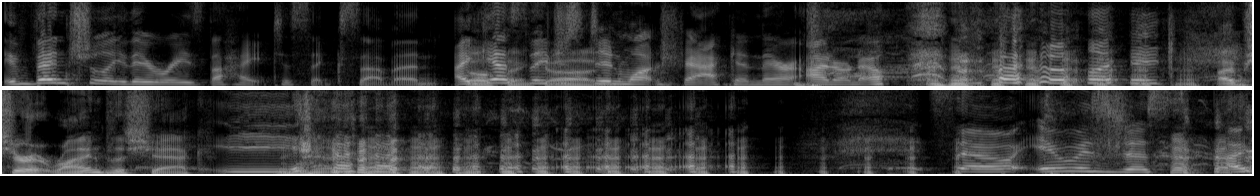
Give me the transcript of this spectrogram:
eventually they raised the height to six seven. I Oh, guess they just didn't want Shaq in there. I don't know. But, like, I'm sure it rhymed with Shaq. yeah. so it was just a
